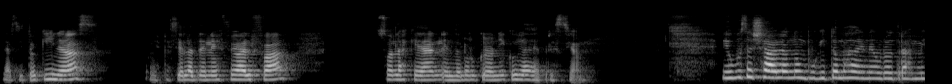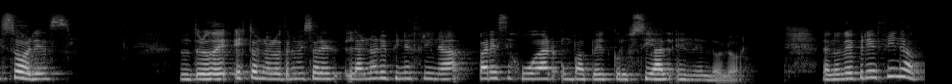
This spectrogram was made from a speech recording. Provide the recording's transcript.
las citoquinas, en especial la TNF-alfa, son las que dan el dolor crónico y la depresión. Y después allá hablando un poquito más de neurotransmisores, dentro de estos neurotransmisores, la norepinefrina parece jugar un papel crucial en el dolor. La norepinefrina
